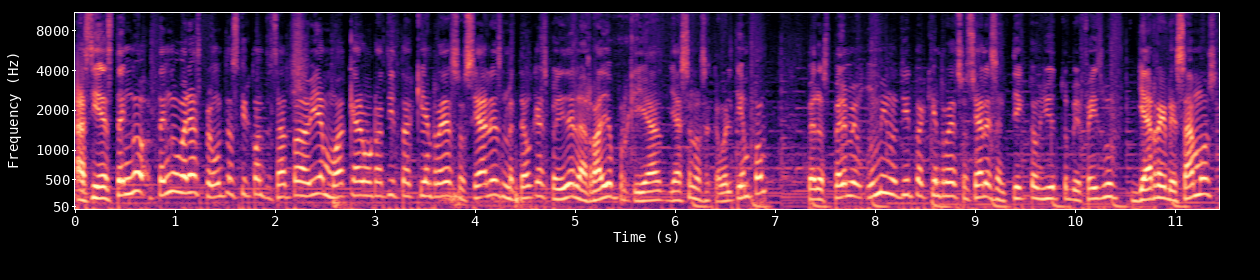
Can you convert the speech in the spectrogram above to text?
Así es, tengo, tengo varias preguntas que contestar todavía. Me voy a quedar un ratito aquí en redes sociales. Me tengo que despedir de la radio porque ya, ya se nos acabó el tiempo. Pero espérenme un minutito aquí en redes sociales, en TikTok, YouTube y Facebook. Ya regresamos.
